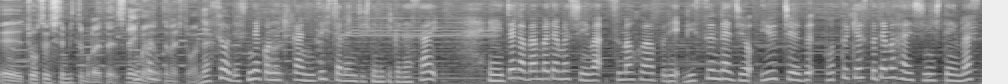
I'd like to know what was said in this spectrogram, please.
えー、挑戦してみてもらいたいですね。今やってない人はね。そうですね。この期間にぜひチャレンジしてみてください、はい、えー、ジャガバンバ魂はスマホアプリリッスンラジオ YouTube ポッドキャストでも配信しています。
